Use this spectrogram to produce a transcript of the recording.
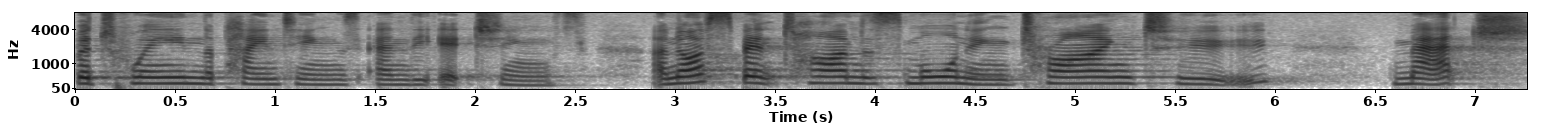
between the paintings and the etchings. And I've spent time this morning trying to match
